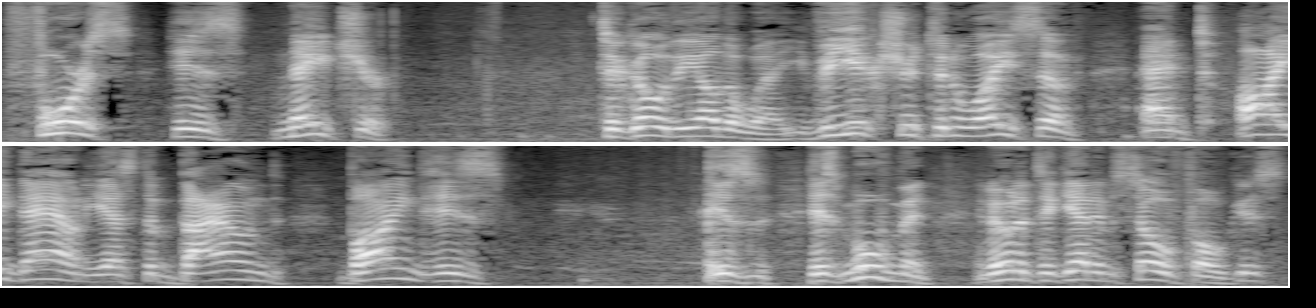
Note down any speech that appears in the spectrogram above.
force his nature to go the other way. And tie down, he has to bound, bind his his his movement in order to get him so focused.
